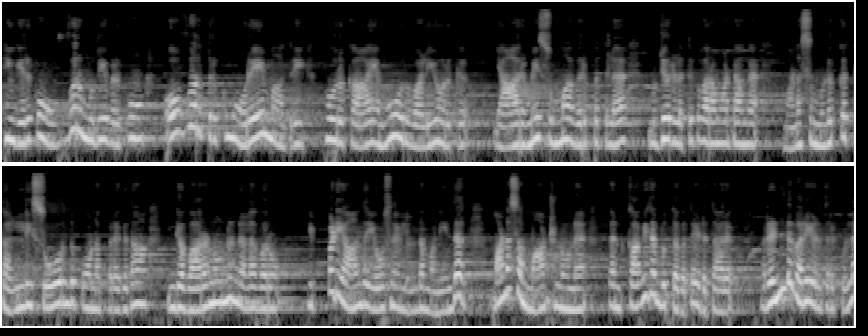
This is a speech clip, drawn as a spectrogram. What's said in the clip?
இங்க இருக்கும் ஒவ்வொரு முதியவருக்கும் ஒவ்வொருத்தருக்கும் ஒரே மாதிரி ஒரு காயமும் ஒரு வலியும் இருக்குது யாருமே சும்மா விருப்பத்தில் முதியோர் இல்லத்துக்கு வரமாட்டாங்க. மனசு முழுக்க தள்ளி சோர்ந்து போன பிறகுதான் இங்கே வரணும்னு நிலை வரும். இப்படி ஆழ்ந்த யோசனையில் இருந்த மனிதர் மனசை மாற்றணும்னு தன் கவிதை புத்தகத்தை எடுத்தார். ரெண்டு வரி எழுதுறதுக்குள்ள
